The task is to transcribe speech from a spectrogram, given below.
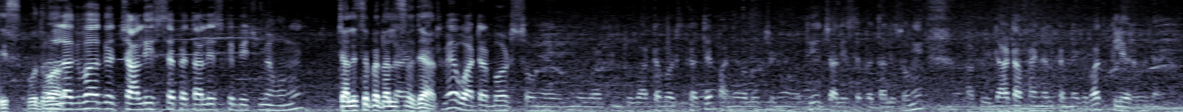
इस बुधवार? लगभग चालीस से पैंतालीस के बीच में होंगे। चालीस से पैंतालीस हज़ार। में वाटर बर्ड्स होंगे वाटर बर्ड्स कहते हैं पानी वाली चिड़िया होती है चालीस से पैंतालीस होंगे। अभी डाटा फाइनल करने के बाद क्लियर हो जाएगा।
